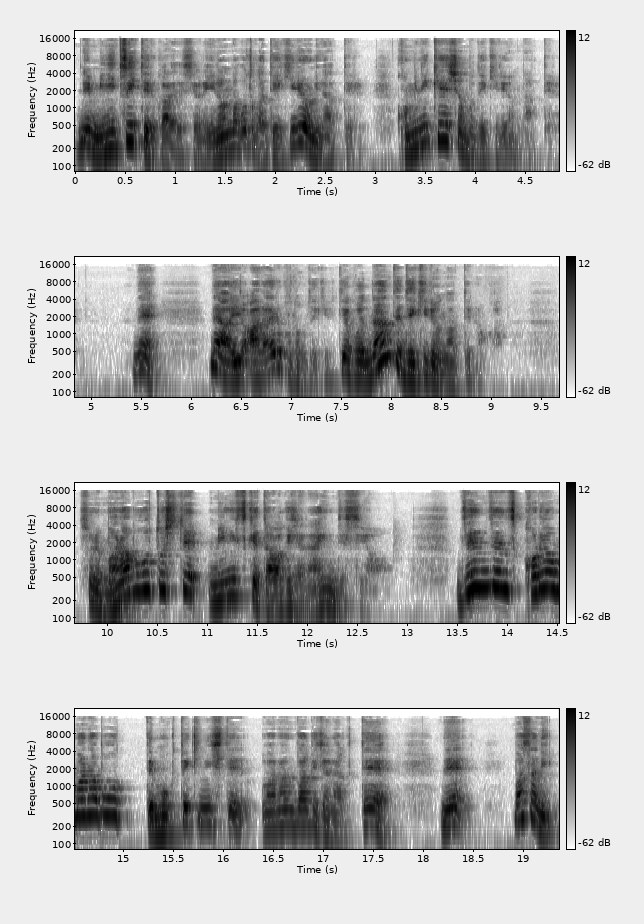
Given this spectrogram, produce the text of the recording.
ね、身についてるからですよね。いろんなことができるようになってる。コミュニケーションもできるようになってる。ね。ね、あらゆることもできる。で、これなんでできるようになってるのか。それ学ぼうとして身につけたわけじゃないんですよ。全然これを学ぼうって目的にして学んだわけじゃなくて、ね、まさに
